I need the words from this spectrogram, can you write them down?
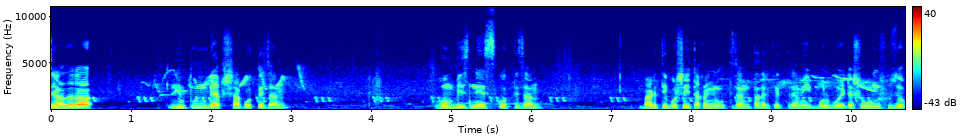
যারা যারা নতুন ব্যবসা করতে চান হোম বিজনেস করতে চান, বাড়িতে বসেই টাকা নিয়ে করতে চান, তাদের ক্ষেত্রে আমি বলব এটা সুবর্ণ সুযোগ।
